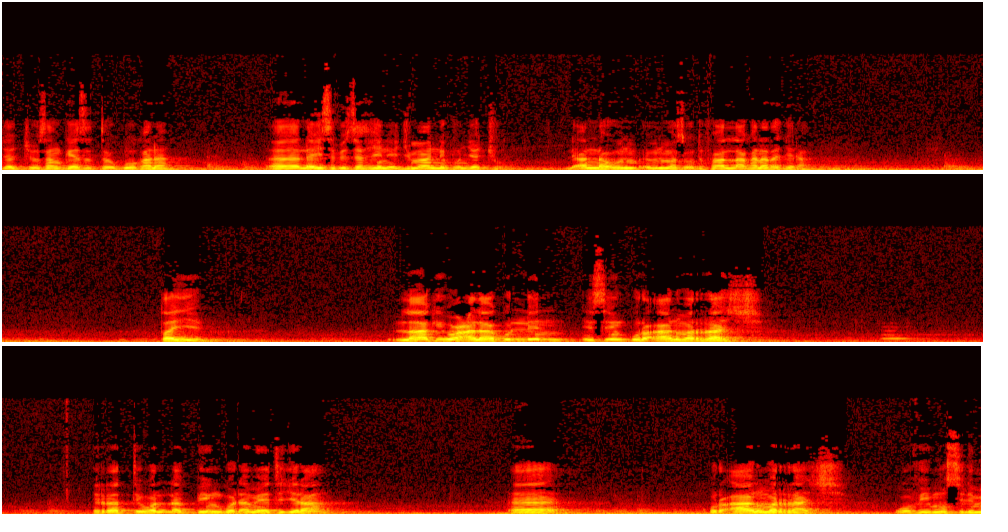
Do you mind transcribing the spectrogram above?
جتشو سنكيسة وقوكنا. آه ليس بصحيح إجماع نكون جتشو لأنه ابن مسعود فالله كان رجلا. طيب. لكن وعلى كل اسم قرآن مراج. irratti wal dhabbiin godhameeti jira قرآن مراج. وفي مسلم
